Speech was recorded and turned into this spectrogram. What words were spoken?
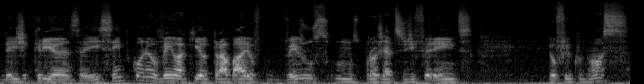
desde criança. E sempre quando eu venho aqui, eu trabalho, eu vejo uns, uns projetos diferentes, eu fico, nossa,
